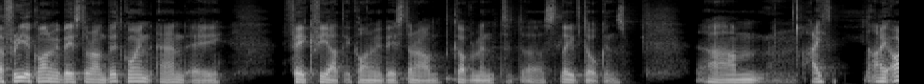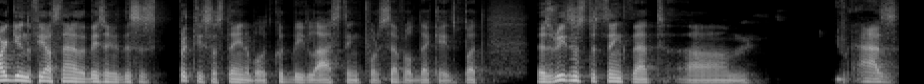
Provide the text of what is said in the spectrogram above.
a free economy based around Bitcoin and a fake fiat economy based around government uh, slave tokens. Um, I I argue in the fiat standard that basically this is pretty sustainable. It could be lasting for several decades, but there's reasons to think that um, as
